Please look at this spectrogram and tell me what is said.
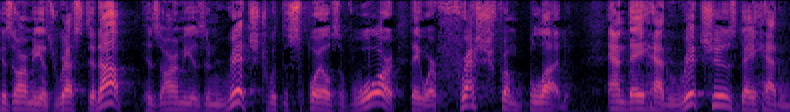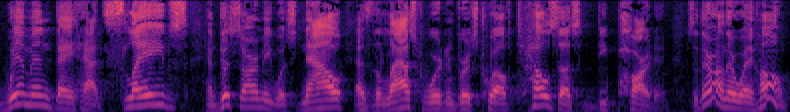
His army is rested up. His army is enriched with the spoils of war. They were fresh from blood. And they had riches, they had women, they had slaves, and this army was now, as the last word in verse 12 tells us, departed. So they're on their way home.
